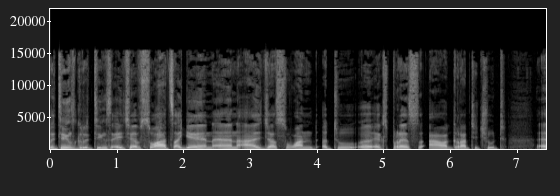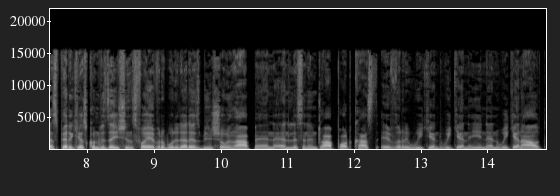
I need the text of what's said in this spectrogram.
Greetings, greetings. HF Swarts again, and I just want to uh, express our gratitude as Petty Cash Conversations for everybody that has been showing up and, and listening to our podcast every weekend, weekend in and weekend out.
